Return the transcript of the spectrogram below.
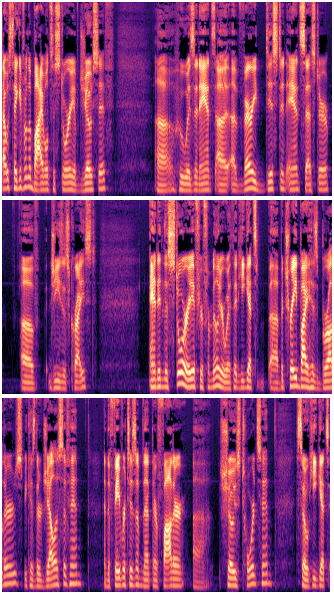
That was taken from the Bible. It's a story of Joseph, uh, who was an ant, uh, a very distant ancestor of Jesus Christ. And in the story, if you're familiar with it, he gets uh, betrayed by his brothers because they're jealous of him and the favoritism that their father uh, shows towards him. So he gets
